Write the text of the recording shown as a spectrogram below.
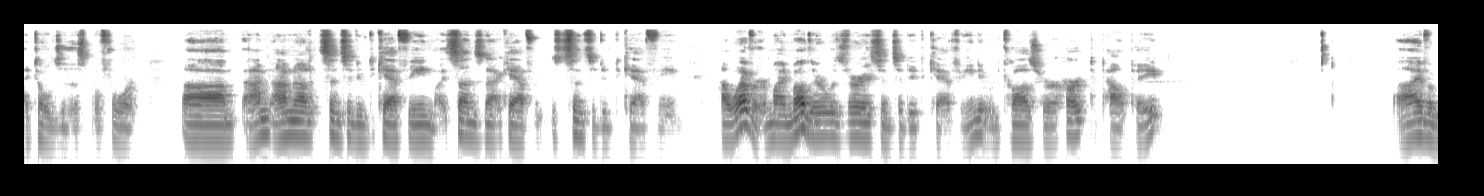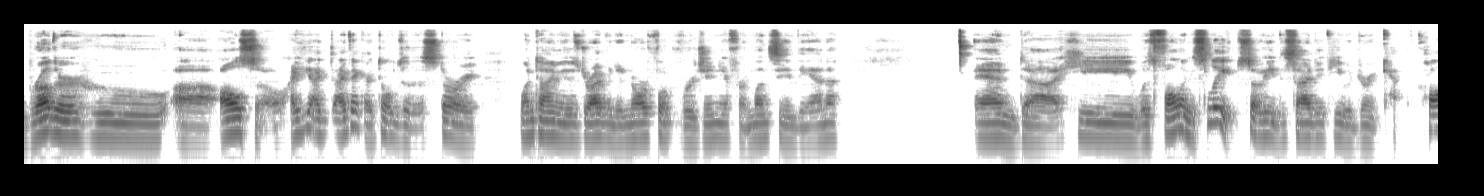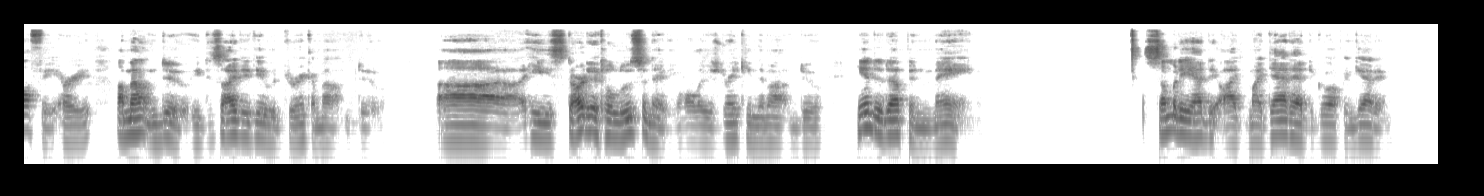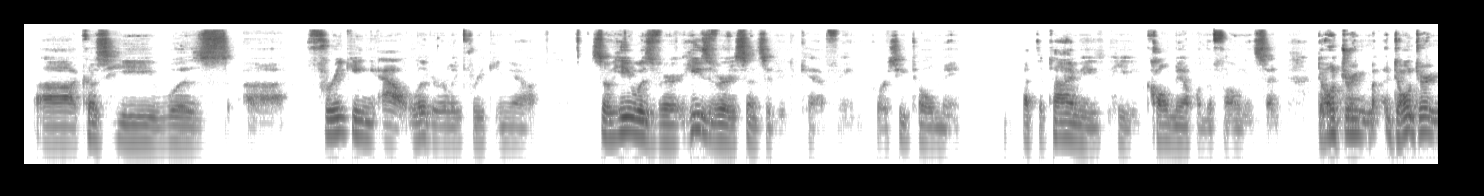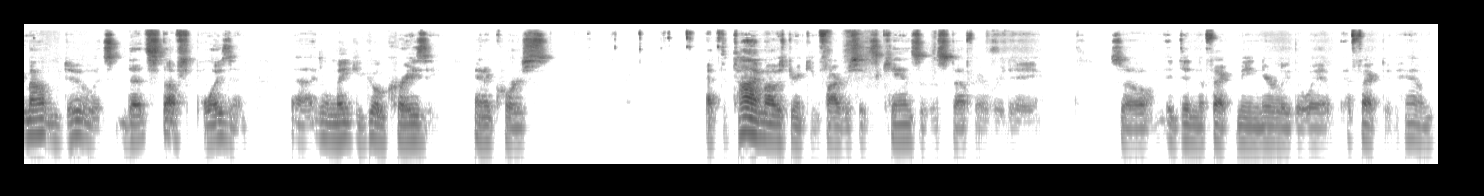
I told you this before. Um, I'm, I'm not sensitive to caffeine. My son's not sensitive to caffeine. However, my mother was very sensitive to caffeine. It would cause her heart to palpate. I have a brother who uh, also, I, I, I, think I told you this story. One time he was driving to Norfolk, Virginia from Muncie, Indiana, and uh, he was falling asleep, so he decided he would drink coffee or a Mountain Dew. He decided he would drink a Mountain Dew. Uh, he started hallucinating while he was drinking the Mountain Dew. He ended up in Maine. Somebody had to, I, my dad had to go up and get him because uh, he was uh, freaking out, literally freaking out. So he was very, he's very sensitive to caffeine. Of course, he told me at the time he, he called me up on the phone and said, "Don't drink, don't drink Mountain Dew. It's that stuff's poison. Uh, it'll make you go crazy." And of course, at the time I was drinking five or six cans of this stuff every day, so it didn't affect me nearly the way it affected him.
